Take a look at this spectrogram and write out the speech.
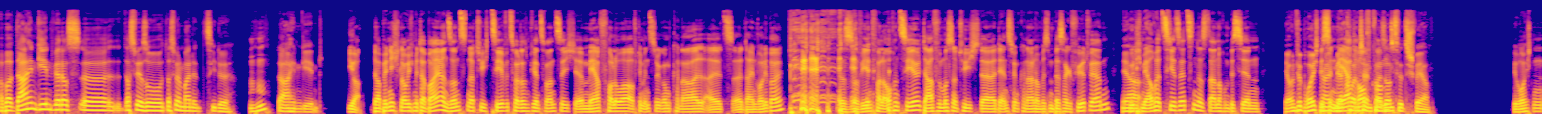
Aber dahingehend wäre das, äh, das wäre so, das wären meine Ziele Mhm. dahingehend. Ja, da bin ich, glaube ich, mit dabei. Ansonsten natürlich Ziel für 2024 äh, mehr Follower auf dem Instagram-Kanal als äh, dein Volleyball. das ist auf jeden Fall auch ein Ziel. Dafür muss natürlich der, der Instagram-Kanal noch ein bisschen besser geführt werden. Ja, Würde ich mir auch als Ziel setzen, dass da noch ein bisschen, ja und wir bräuchten halt bisschen mehr, mehr Content, weil sonst wird es schwer. wir bräuchten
